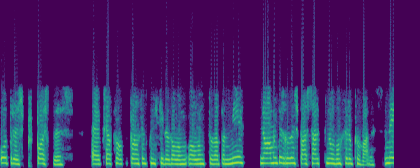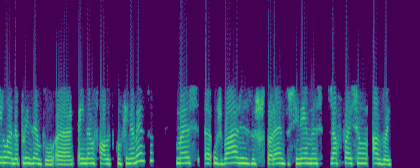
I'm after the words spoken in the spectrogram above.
outras propostas que já foram sendo conhecidas ao longo, ao longo de toda a pandemia, não há muitas razões para achar que não vão ser aprovadas. Na Irlanda, por exemplo, uh, ainda não se fala de confinamento, mas uh, os bares, os restaurantes, os cinemas já fecham às oito.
